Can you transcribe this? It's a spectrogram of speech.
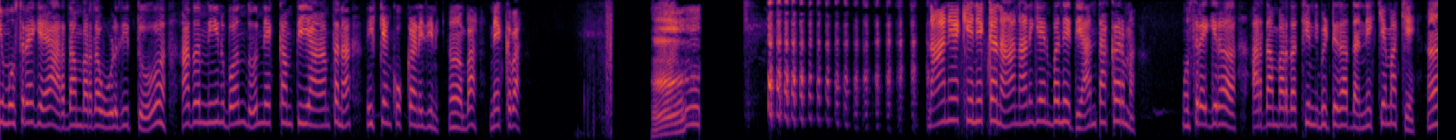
ಈ ಮುಸ್ರೆಗೆ ಉಳಿದಿತ್ತು ಅದನ್ನ ನೀನು ಬಂದು ನೆಕ್ಕಂತೀಯ ಅಂತನ ಇಕ್ಕೆಂಗ್ ಕುಕ್ಕಣಿದೀನಿ ಹಾ ಬಾ ನೆಕ್ಕ ಬಾ. ನಾನೇಕೆ ನೆಕ್ಕನ? ನನಗೇನ್ ಬಂದೈತಿ ಅಂತ ಕರ್ಮ. ಮುಸ್ರೆಗಿರ ಅರ್ಧಂಬರ್ಧ ತಿಂದು ಬಿಟ್ಟಿರದ ನೆಕ್ಕೆ ಮಕ್ಕೆ ಹಾ?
